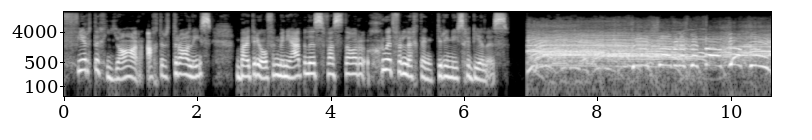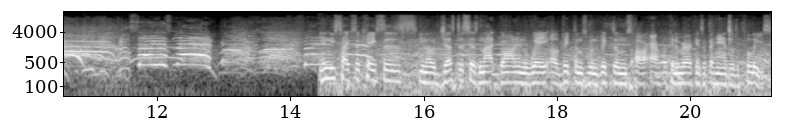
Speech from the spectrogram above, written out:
40 jaar agter tralies. Buite die hof in Minneapolis was daar groot verligting toe die nuus gedeel is. In these types of cases, you know, justice has not gone in the way of victims when victims are African Americans at the hands of the police.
